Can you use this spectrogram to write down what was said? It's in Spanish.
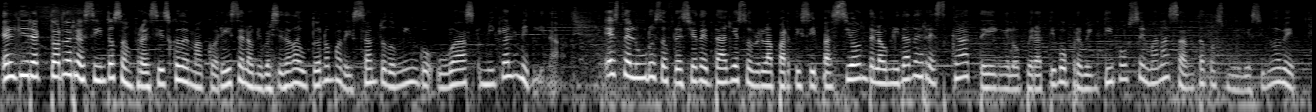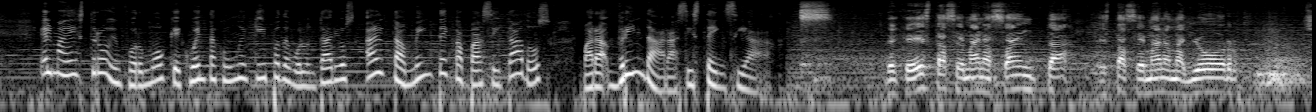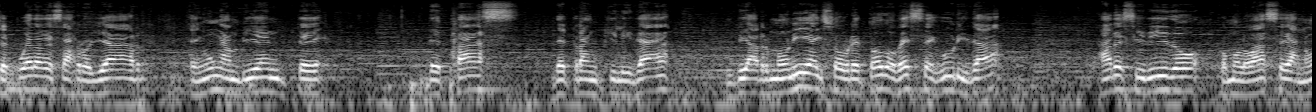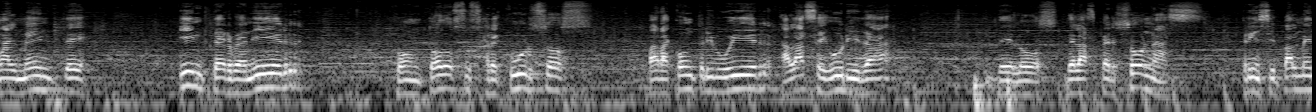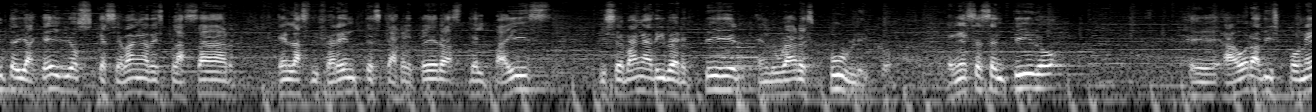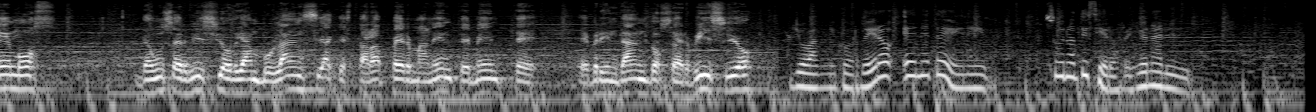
El director de recinto San Francisco de Macorís de la Universidad Autónoma de Santo Domingo, UAS, Miguel Medina, este lunes ofreció detalles sobre la participación de la unidad de rescate en el operativo preventivo Semana Santa 2019. El maestro informó que cuenta con un equipo de voluntarios altamente capacitados para brindar asistencia. De que esta Semana Santa, esta Semana Mayor, se pueda desarrollar en un ambiente de paz, de tranquilidad, de armonía y sobre todo de seguridad, ha decidido, como lo hace anualmente, intervenir con todos sus recursos para contribuir a la seguridad de, los, de las personas, principalmente de aquellos que se van a desplazar en las diferentes carreteras del país y se van a divertir en lugares públicos. En ese sentido, eh, ahora disponemos de un servicio de ambulancia que estará permanentemente eh, brindando servicio. Giovanni Cordero, NTN, su noticiero regional.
